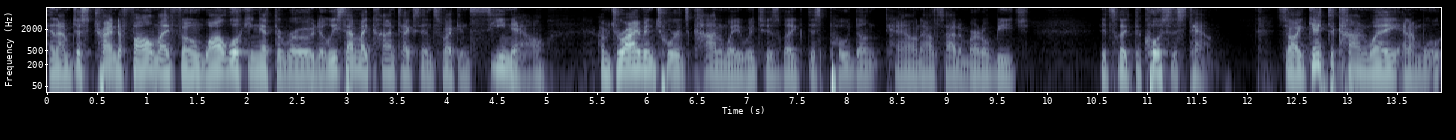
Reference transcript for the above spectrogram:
and I'm just trying to follow my phone while looking at the road. At least I have my contacts in so I can see now. I'm driving towards Conway, which is like this podunk town outside of Myrtle Beach. It's like the closest town. So I get to Conway and I'm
